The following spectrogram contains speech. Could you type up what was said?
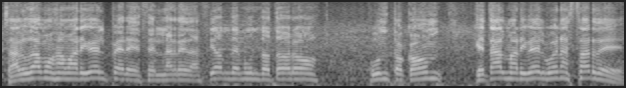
Saludamos a Maribel Pérez en la redacción de mundotoro.com. ¿Qué tal Maribel? Buenas tardes.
